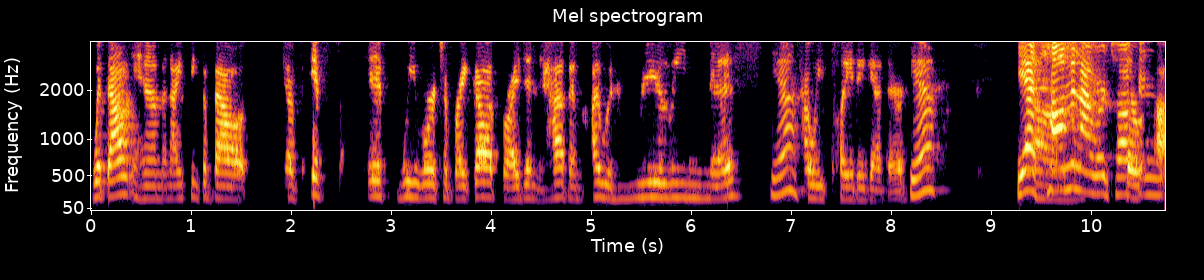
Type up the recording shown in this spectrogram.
without him, and I think about if, if if we were to break up or I didn't have him, I would really miss yeah. how we play together. Yeah. Yeah, Tom um, and I were talking so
